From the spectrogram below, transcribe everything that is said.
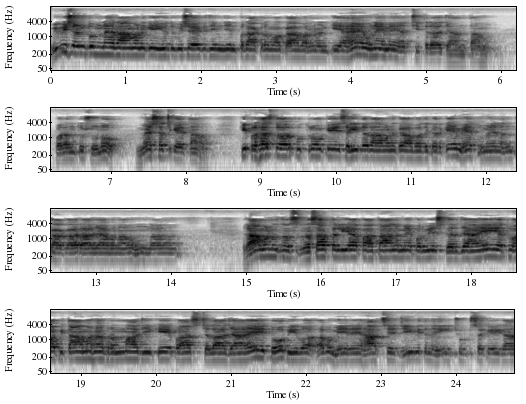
विभीषण तुमने रावण के युद्ध विषय जिन जिन पराक्रमों का वर्णन किया है, उन्हें मैं अच्छी तरह जानता हूँ। परंतु सुनो, मैं सच कहता हूँ कि प्रहस्त और पुत्रों के सहित रावण का वध करके मैं तुम्हें लंका का राजा बनाऊँगा। रावण रसातलिया पाताल में प्रवेश कर जाए अथवा पितामह ब्रह्मा जी के पास चला जाए तो भी वह अब मेरे हाथ से जीवित नहीं छूट सकेगा।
